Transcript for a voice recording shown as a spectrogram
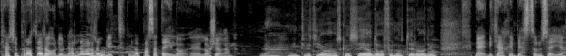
kanske prata i radion. Det hade varit roligt. Det hade passat dig, eh, Lars-Göran. Ja, inte vet jag. Vad ska jag säga då för något i radion? Nej, det kanske är bäst som du säger.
